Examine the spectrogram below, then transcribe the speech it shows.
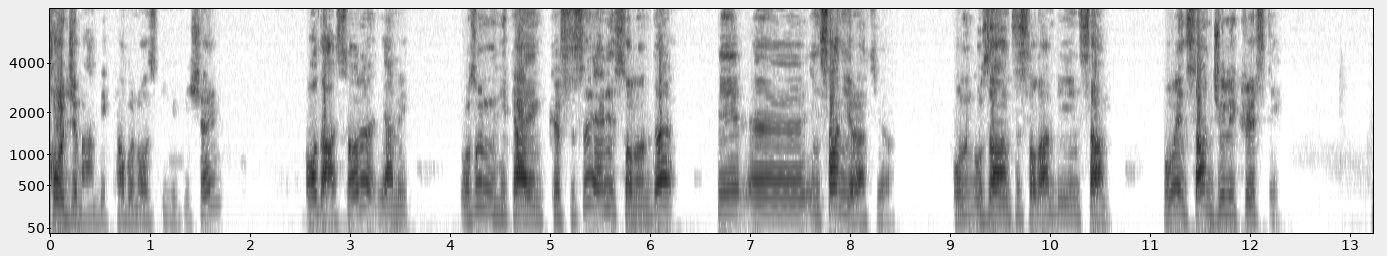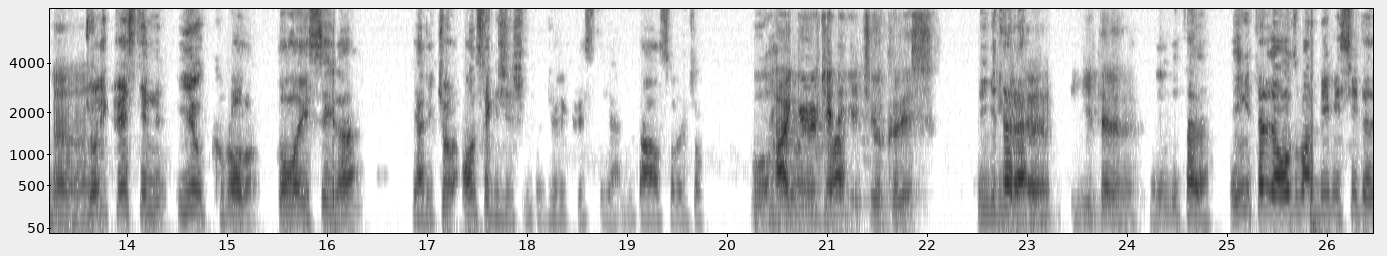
kocaman bir kavanoz gibi bir şey. O da sonra yani uzun hikayenin kısası en sonunda bir e, insan yaratıyor. Onun uzantısı olan bir insan. Bu insan Julie Christie. Hmm. Julie Christie'nin ilk rolü. Dolayısıyla yani 18 yaşında Julie Christie yani daha sonra çok Bu hangi ülkede var. geçiyor Chris? İngiltere. İngiltere. İngiltere'de. İngiltere. İngiltere'de o zaman BBC'de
